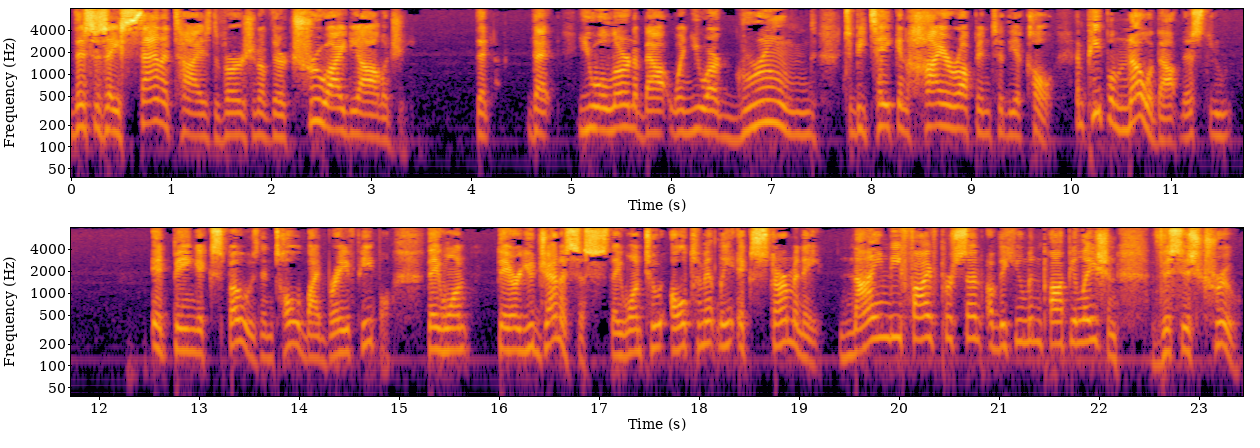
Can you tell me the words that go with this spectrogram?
This is a sanitized version of their true ideology that, that you will learn about when you are groomed to be taken higher up into the occult. And people know about this through it being exposed and told by brave people. They want they are eugenicists. They want to ultimately exterminate 95% of the human population. This is true.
